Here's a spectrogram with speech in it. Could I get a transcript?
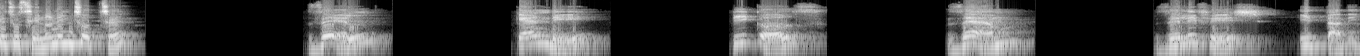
কিছু সিনোনিমস হচ্ছে gel, candy, pickles, jam, jellyfish ইত্যাদি।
